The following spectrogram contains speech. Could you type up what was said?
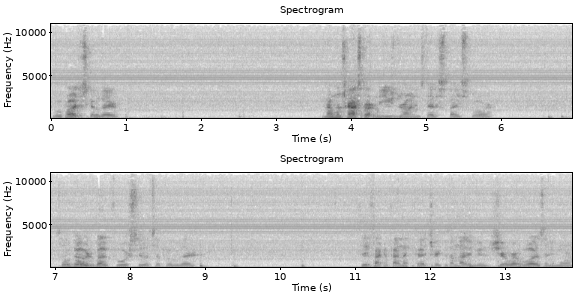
So we'll probably just go there. And I'm going to try starting to use drone instead of spacebar. So we'll go over to Bug Forest, see what's up over there. See if I can find that cut tree because I'm not even sure where it was anymore.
